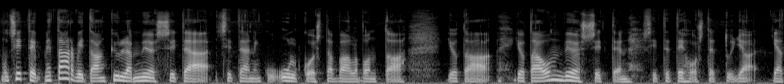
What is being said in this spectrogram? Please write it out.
Mutta sitten me tarvitaan kyllä myös sitä, sitä niin kuin ulkoista valvontaa, jota, jota on myös sitten, sitten tehostettu. Ja, ja,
